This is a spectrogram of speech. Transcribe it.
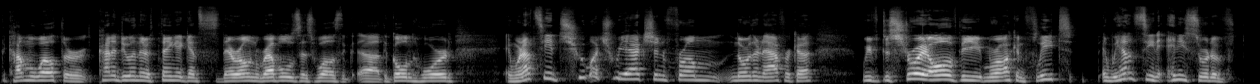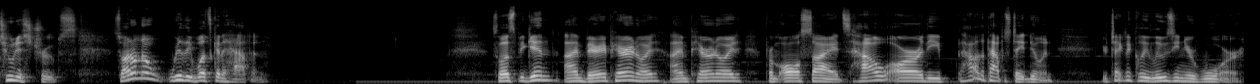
the Commonwealth are kind of doing their thing against their own rebels as well as the, uh, the Golden Horde, and we're not seeing too much reaction from Northern Africa. We've destroyed all of the Moroccan fleet, and we haven't seen any sort of Tunis troops. So I don't know really what's going to happen. So let's begin. I'm very paranoid. I'm paranoid from all sides. How are the how the Papal State doing? You're technically losing your war.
